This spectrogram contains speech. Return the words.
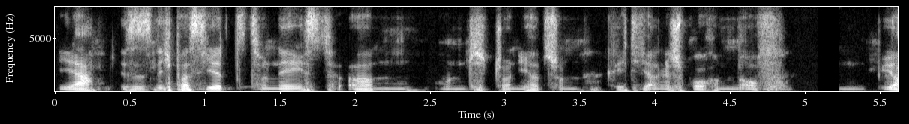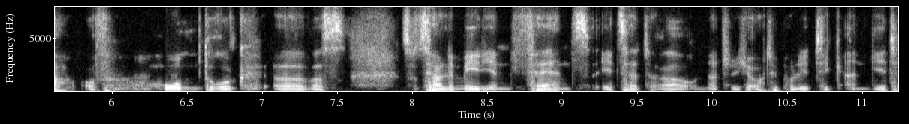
ja, ist es nicht passiert zunächst. Ähm, und Johnny hat es schon richtig angesprochen auf ja, auf hohem Druck, äh, was soziale Medien, Fans etc. und natürlich auch die Politik angeht,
